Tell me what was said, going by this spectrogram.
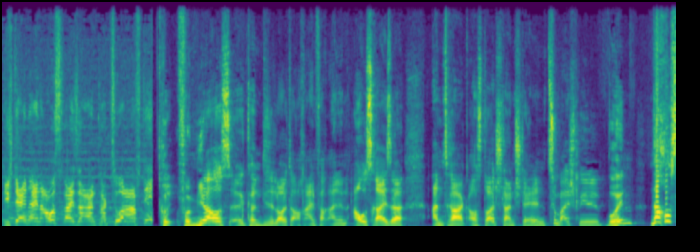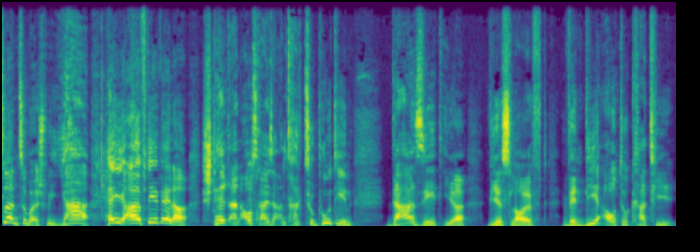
Die stellen einen Ausreiseantrag zur AfD. Von mir aus äh, können diese Leute auch einfach einen Ausreiseantrag aus Deutschland stellen. Zum Beispiel, wohin? Nach Russland zum Beispiel. Ja, hey AfD-Wähler, stellt einen Ausreiseantrag zu Putin. Da seht ihr, wie es läuft, wenn die Autokratie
